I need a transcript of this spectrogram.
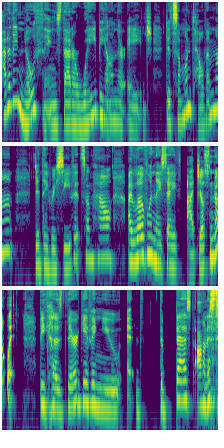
How do they know things that are way beyond their age? Did someone tell them that? Did they receive it somehow? I love when they say, I just know it, because they're giving you eh, the best, honest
